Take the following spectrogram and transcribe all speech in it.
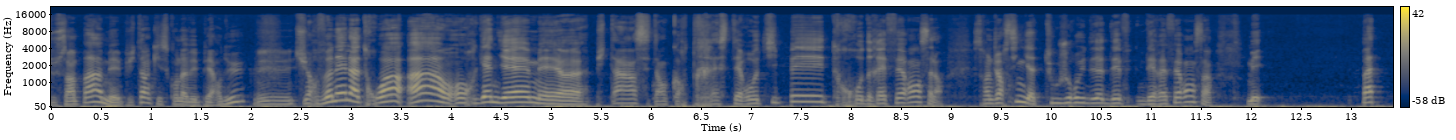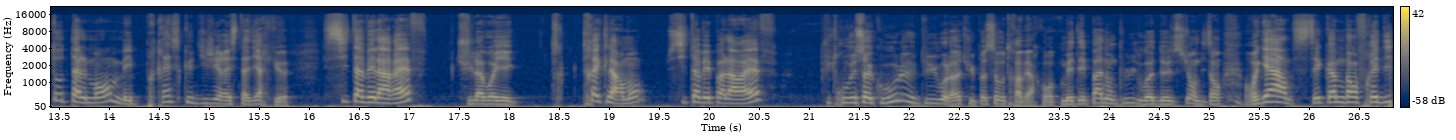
c'est sympa, mais putain, qu'est-ce qu'on avait perdu Oui, oui. Tu revenais la 3, ah, on on regagnait, mais euh, putain, c'était encore très stéréotypé, trop de références. Alors, Stranger Things, il y a toujours eu des, des- des références, hein, mais pas totalement, mais presque digérées. C'est-à-dire que si t'avais la ref, tu la voyais tr- très clairement. Si t'avais pas la ref, tu trouvais ça cool et puis voilà, tu passais au travers. Quand on te mettait pas non plus le doigt dessus en disant Regarde, c'est comme dans Freddy,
